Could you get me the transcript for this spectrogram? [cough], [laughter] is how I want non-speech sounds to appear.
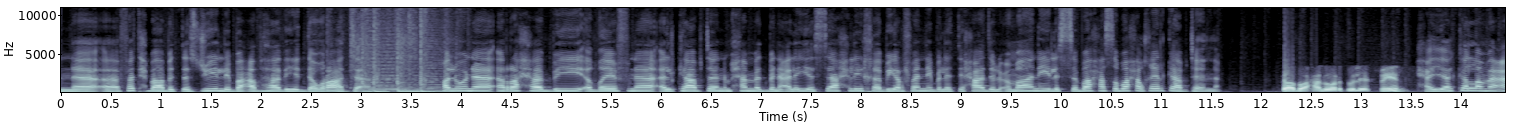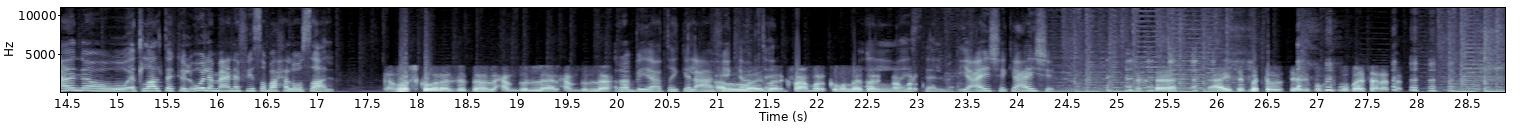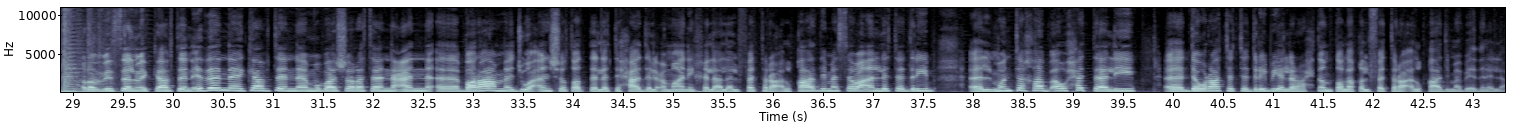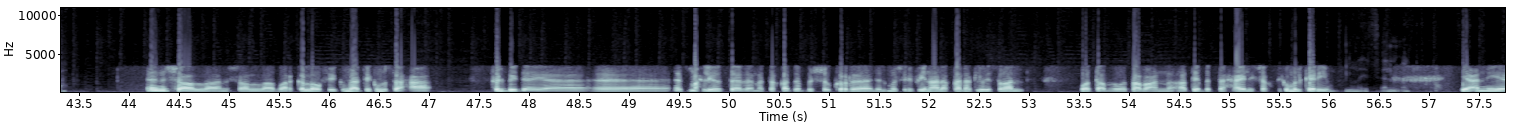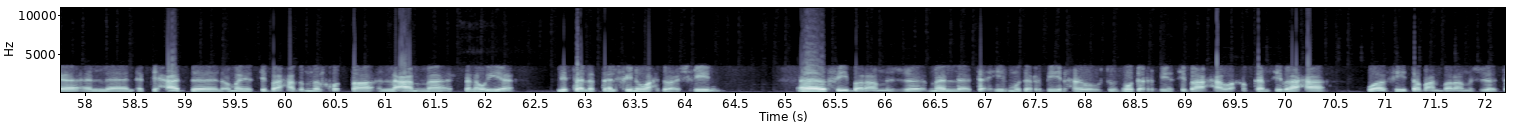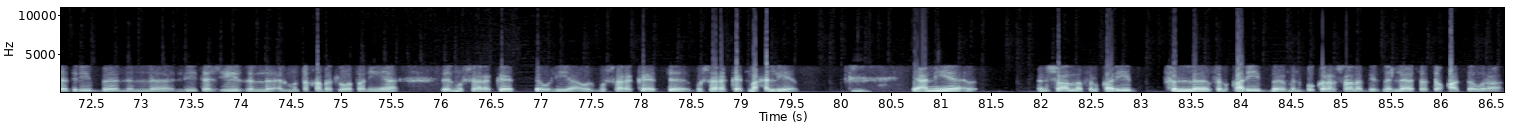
فتح باب التسجيل لبعض هذه الدورات. خلونا نرحب بضيفنا الكابتن محمد بن علي الساحلي خبير فني بالاتحاد العماني. للسباحه صباح الخير كابتن. صباح الورد والياسمين. حياك الله معانا وإطلالتك الأولى معنا في صباح الوصال. مشكورة جدا الحمد لله الحمد لله. ربي يعطيك العافية الله كابتن. يبارك في عمركم الله يبارك في الله عمركم. يسلمك. يعيشك يعيشك. [laughs] عايشك بالتونسي يعني مباشرة. ربي يسلمك كابتن. إذا كابتن مباشرة عن برامج وأنشطة الاتحاد العماني خلال الفترة القادمة سواء لتدريب المنتخب أو حتى للدورات التدريبية اللي راح تنطلق الفترة القادمة بإذن الله. إن شاء الله إن شاء الله. بارك الله فيكم يعطيكم الصحة. في البداية آه، اسمح لي أستاذ أن أتقدم بالشكر آه، للمشرفين على قناة الوصال. وطبعا أطيب التحية لشخصكم الكريم. يعني آه، ال- الاتحاد العماني للسباحة ضمن الخطة العامة السنوية لسنة 2021 آه، في برامج مال تأهيل مدربين مدربين سباحة وحكام سباحة وفي طبعا برامج تدريب لتجهيز ال- المنتخبات الوطنية للمشاركات الدولية أو المشاركات مشاركات محلية. يعني آه، إن شاء الله في القريب في في القريب من بكرة إن شاء الله بإذن الله ستقع الدورة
